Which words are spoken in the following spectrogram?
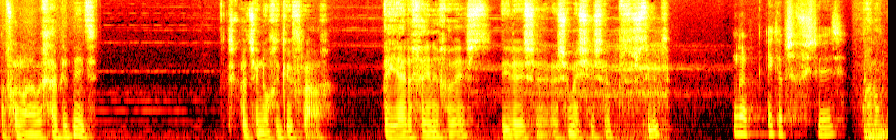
Voor mij begrijp je het niet. Dus ik had je nog een keer vragen. Ben jij degene geweest die deze sms'jes hebt verstuurd? Nou, ik heb ze verstuurd. Waarom?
